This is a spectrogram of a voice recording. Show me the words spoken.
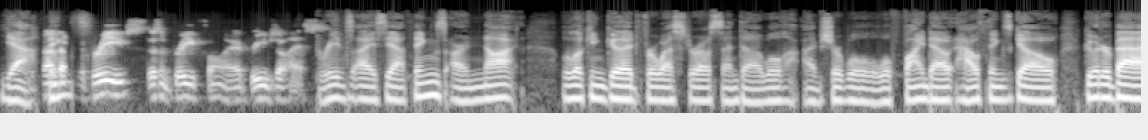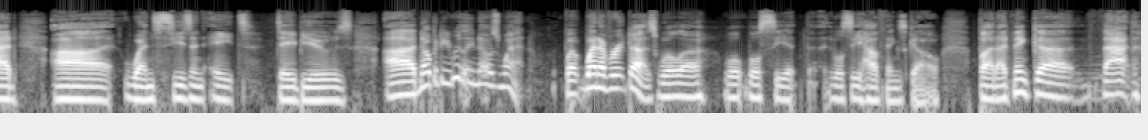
yeah, things- breathes, doesn't breathe fire, breathes ice. breathes ice. Yeah, things are not looking good for Westeros, and uh, we'll I'm sure we'll we'll find out how things go, good or bad, uh, when season eight debuts. Uh, nobody really knows when, but whenever it does, we'll uh, we'll we'll see it. We'll see how things go. But I think uh, that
